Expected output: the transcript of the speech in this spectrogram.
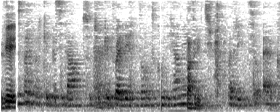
Perché... Fare qualche perplessità su ciò che tu hai detto, non so come ti chiami? Patrizio. Patrizio, ecco.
